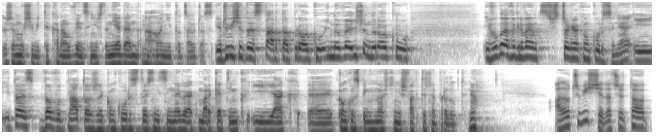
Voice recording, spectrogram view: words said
że musi być tych kanałów więcej niż ten jeden, a oni to cały czas. I oczywiście to jest startup roku, innovation roku. I w ogóle wygrywają ciągle konkursy, nie? I, I to jest dowód na to, że konkurs to jest nic innego jak marketing i jak e, konkurs piękności niż faktyczne produkty, nie? Ale oczywiście, znaczy to,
